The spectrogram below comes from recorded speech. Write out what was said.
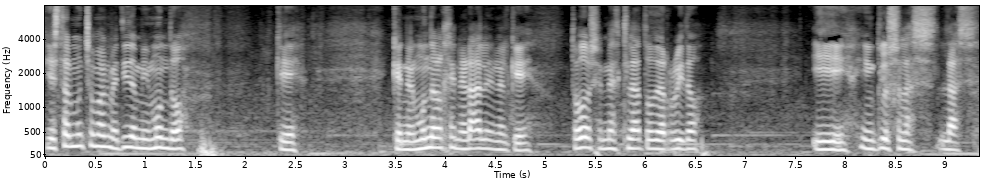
y estar mucho más metido en mi mundo que, que en el mundo en general en el que todo se mezcla, todo de ruido y incluso las, las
